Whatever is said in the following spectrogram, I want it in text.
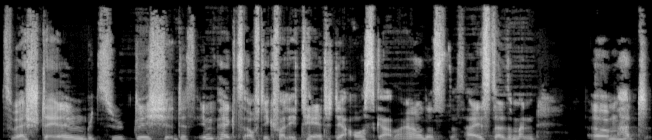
zu erstellen bezüglich des Impacts auf die Qualität der Ausgabe. Ja, das, das heißt also, man ähm, hat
